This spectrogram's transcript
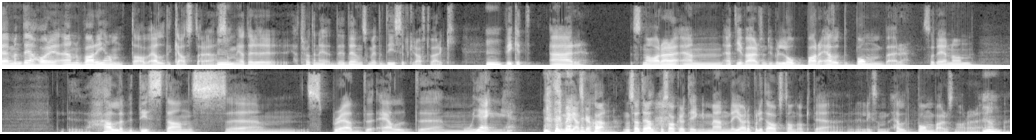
Eh, men det har en variant av eldkastare Mm. som heter, jag tror att den är, det är den som heter dieselkraftverk. Mm. Vilket är snarare än ett gevär som typ lobbar eldbomber. Så det är någon halvdistans um, spread eld mojäng. Som är ganska skön. Den sätter eld på saker och ting, men det gör det på lite avstånd och det liksom eldbombar snarare Mm. än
